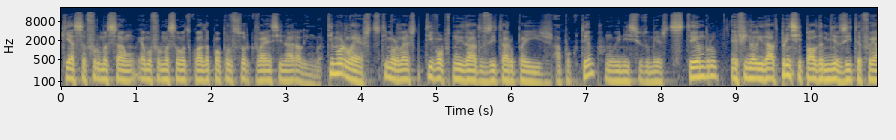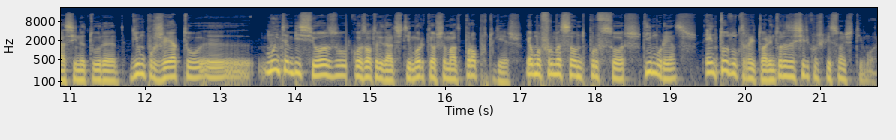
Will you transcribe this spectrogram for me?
que essa formação é uma formação adequada para o professor que vai ensinar a língua. Timor-Leste. Timor-Leste tive a oportunidade de visitar o país há pouco tempo, no início do mês de setembro. A finalidade principal da minha visita foi a assinatura de um projeto eh, muito ambicioso com as autoridades de Timor, que é o chamado Pro Português. É uma formação de professores timorenses em todo o território, em todas as circunscrições de Timor.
